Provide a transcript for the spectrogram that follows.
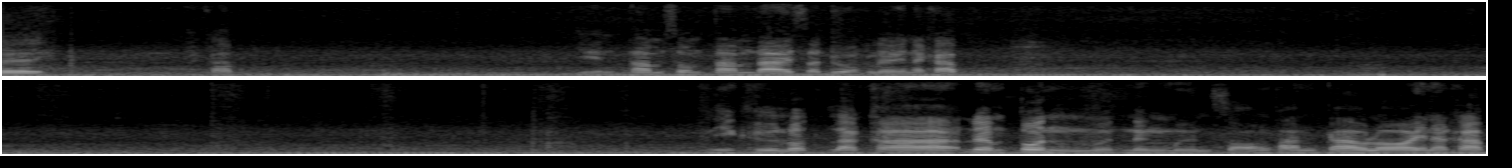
เลยนะครับยืนตำส้มตำได้สะดวกเลยนะครับ นี่คือลดราคาเริ่มต้น 12,900 นะครับ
